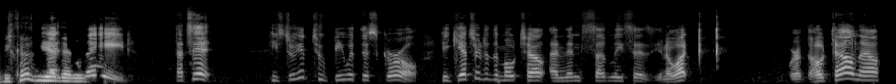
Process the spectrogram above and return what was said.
Because he had Get laid. That's it. He's doing it to be with this girl. He gets her to the motel and then suddenly says, "You know what? We're at the hotel now."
